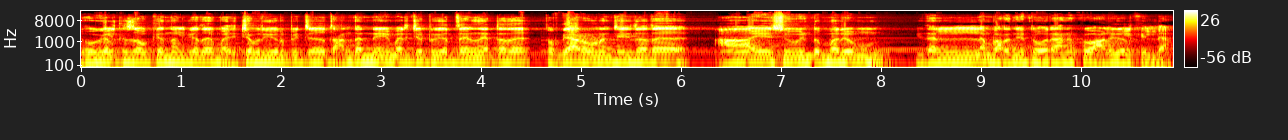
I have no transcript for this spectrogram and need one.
രോഗികൾക്ക് സൗഖ്യം നൽകിയത് മരിച്ചവർ ഉയർപ്പിച്ച് താൻ തന്നെ മരിച്ചിട്ട് ഉയർത്തെഴുന്നേറ്റത് ദുർഗാരോഹണം ചെയ്തത്. ആ യേശു വീണ്ടും വരും. ഇതെല്ലാം പറഞ്ഞിട്ട് ഒരനക്കവും ആളുകൾക്കില്ല.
